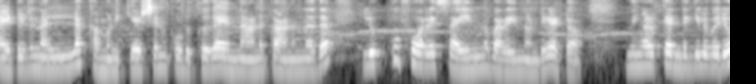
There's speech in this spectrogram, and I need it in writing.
ആയിട്ടൊരു നല്ല കമ്മ്യൂണിക്കേഷൻ കൊടുക്കുക എന്നാണ് കാണുന്നത്. ലുക്ക് ഫോർ എ സൈൻ എന്ന് പറയുന്നുണ്ട് കേട്ടോ. നിങ്ങൾക്ക് എന്തെങ്കിലും ഒരു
